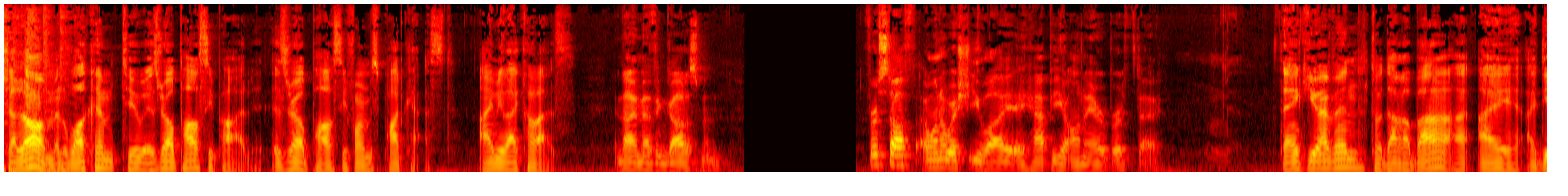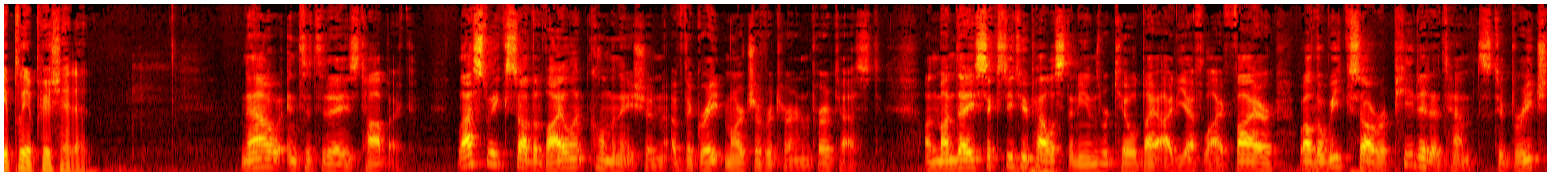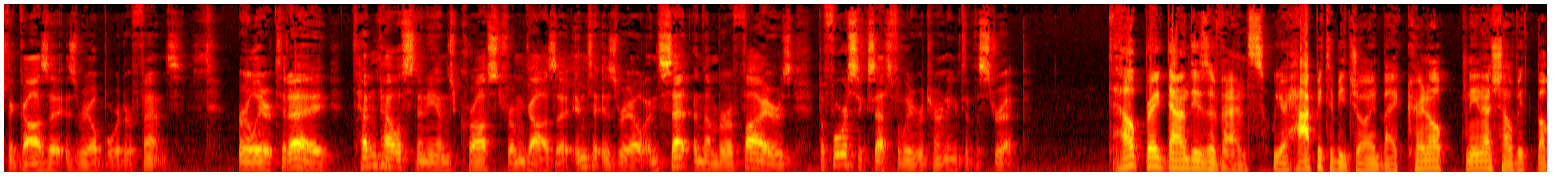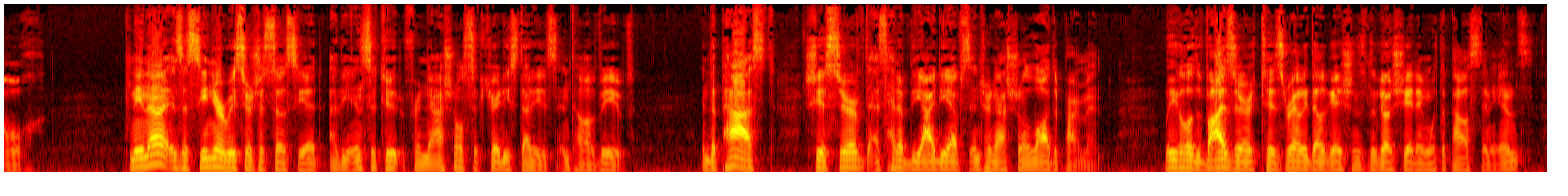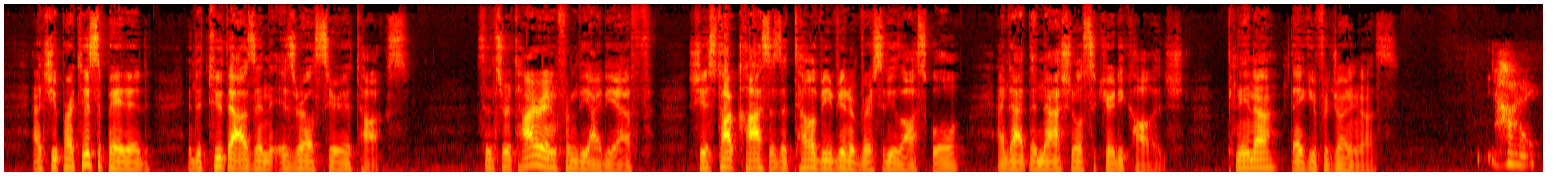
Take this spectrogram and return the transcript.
Shalom and welcome to Israel Policy Pod, Israel Policy Forum's podcast. I'm Eli Kowaz. And I'm Evan Gottesman. First off, I want to wish Eli a happy on-air birthday. Thank you, Evan. Toda rabah. I, I, I deeply appreciate it. Now into today's topic. Last week saw the violent culmination of the Great March of Return protest. On Monday, 62 Palestinians were killed by IDF live fire, while the week saw repeated attempts to breach the Gaza Israel border fence. Earlier today, 10 Palestinians crossed from Gaza into Israel and set a number of fires before successfully returning to the Strip. To help break down these events, we are happy to be joined by Colonel Pnina Sharvit Baruch. Pnina is a senior research associate at the Institute for National Security Studies in Tel Aviv. In the past, she has served as head of the IDF's International Law Department, legal advisor to Israeli delegations negotiating with the Palestinians, and she participated in the 2000 Israel Syria talks. Since retiring from the IDF, she has taught classes at Tel Aviv University Law School and at the National Security College. Pnina, thank you for joining us. Hi.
